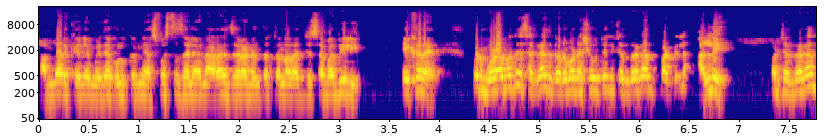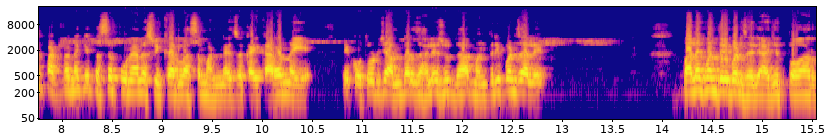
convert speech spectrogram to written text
आमदार केलं मेधा कुलकर्णी अस्वस्थ झाल्या नाराज झाल्यानंतर त्यांना राज्यसभा दिली. हे खरं आहे पण मुळामध्ये सगळ्यात गडबड अशी होती की चंद्रकांत पाटील आले. पण चंद्रकांत पाटलांना की तसं पुण्याला स्वीकारलं असं म्हणण्याचं काही कारण नाहीये. ते कोथरूडचे आमदार झाले सुद्धा मंत्री पण झाले. पालकमंत्री पण झाले. अजित पवार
